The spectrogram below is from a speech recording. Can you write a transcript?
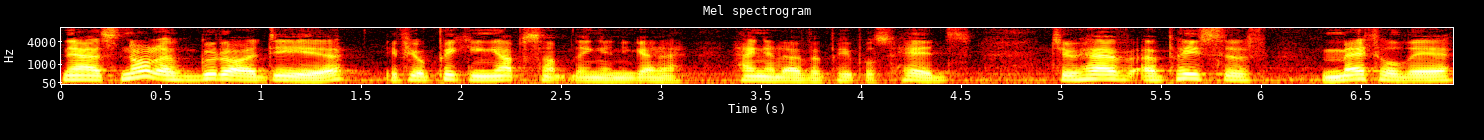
Now, it's not a good idea if you're picking up something and you're going to hang it over people's heads to have a piece of metal there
